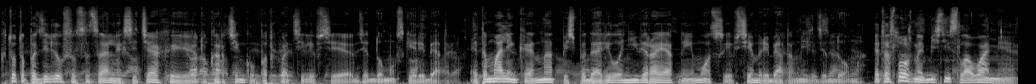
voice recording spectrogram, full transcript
Кто-то поделился в социальных сетях, и эту картинку подхватили все детдомовские ребята. Эта маленькая надпись подарила невероятные эмоции всем ребятам из детдома. Это сложно объяснить словами.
